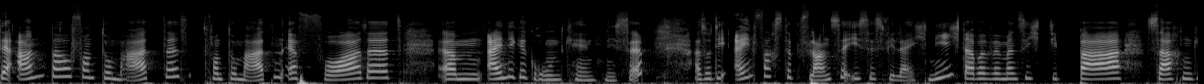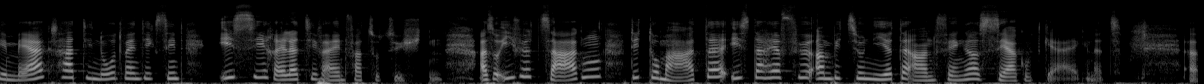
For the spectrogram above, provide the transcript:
Der Anbau von, Tomate, von Tomaten erfordert ähm, einige Grundkenntnisse. Also die einfachste Pflanze ist es vielleicht nicht, aber wenn man sich die paar Sachen gemerkt hat, die notwendig sind, ist sie relativ einfach zu züchten. Also ich würde sagen, die Tomate ist daher für ambitionierte Anfänger sehr gut geeignet. Äh,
